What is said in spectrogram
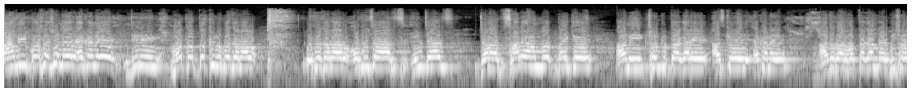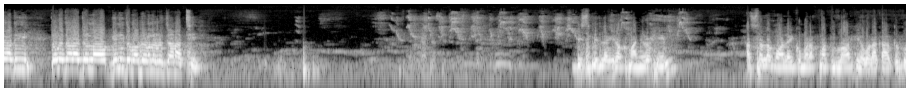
আমি প্রশাসনের এখানে যিনি মতলব দক্ষিণ উপজেলা উপজেলার অফিসার ইনচার্জ জনাব সালে আহমদ ভাইকে আমি সংক্ষিপ্ত আকারে আজকে এখানে আদিবার হত্যাকাণ্ডের বিষয়াদি তুলে ধরার জন্য বিনীতভাবে অনুরোধ জানাচ্ছি। বিসমিল্লাহ রহমান রহিম। আসসালামু আলাইকুম রহমতুল্লাহ ওবরাকাতুহু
